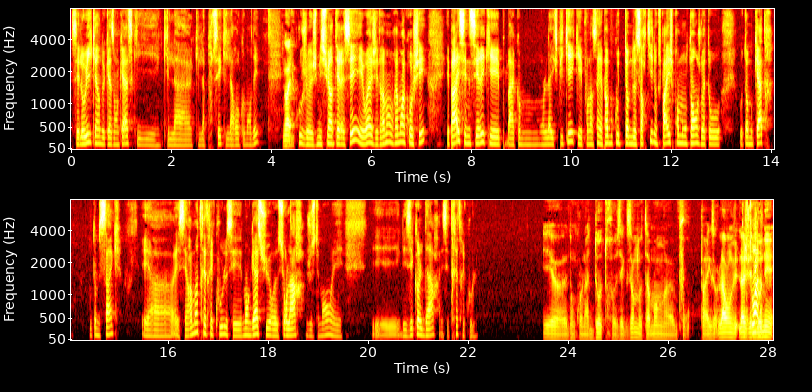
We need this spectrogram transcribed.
c'est Loïc hein, de Casancas qui, qui, l'a, qui l'a poussé, qui l'a recommandé. Du coup, je, m'y suis intéressé et ouais, j'ai vraiment vraiment accroché. Et pareil, c'est une série qui est, bah, comme on l'a expliqué, qui est pour l'instant, il n'y a pas beaucoup de tomes de sortie. Donc, c'est pareil, je prends mon temps. Je dois être au, au tome 4 ou tome 5. Et, euh, et, c'est vraiment très très cool. C'est manga sur, sur l'art, justement, et, et les écoles d'art. Et c'est très très cool. Et donc on a d'autres exemples, notamment pour par exemple. Là, on- là je de toi, donner.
